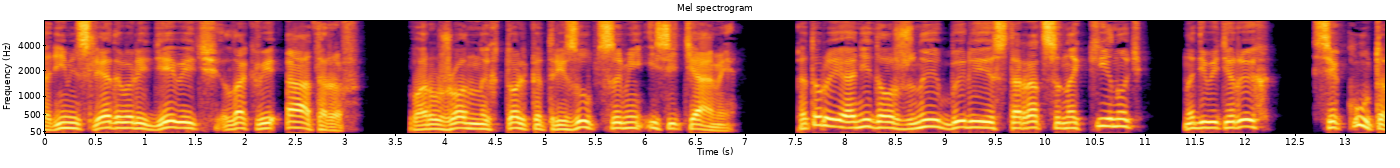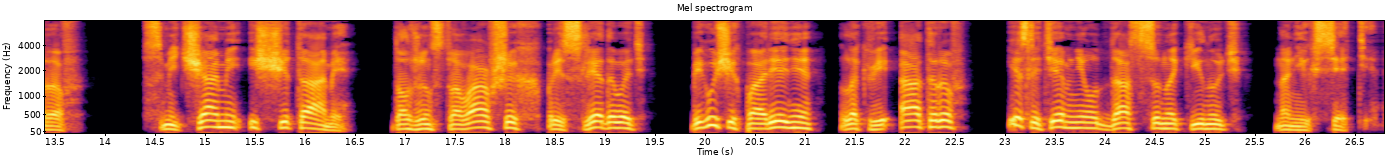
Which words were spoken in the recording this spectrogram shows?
За ними следовали девять лаквиаторов, вооруженных только трезубцами и сетями, которые они должны были стараться накинуть на девятерых секуторов, с мечами и щитами, долженствовавших преследовать бегущих по арене лаквиаторов, если тем не удастся накинуть на них сети.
